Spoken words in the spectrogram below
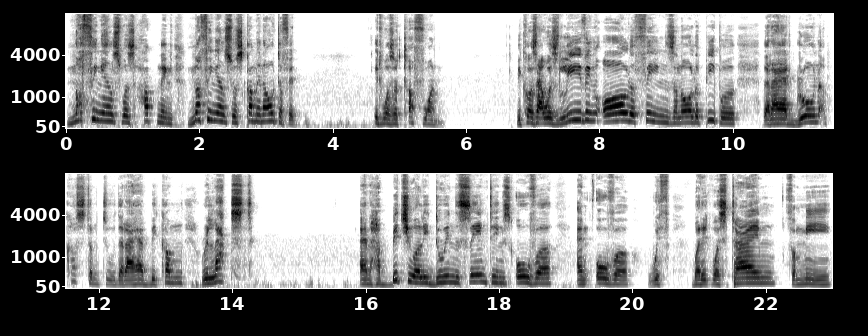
nothing else was happening, nothing else was coming out of it. It was a tough one because I was leaving all the things and all the people that I had grown accustomed to, that I had become relaxed and habitually doing the same things over and over with. But it was time for me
